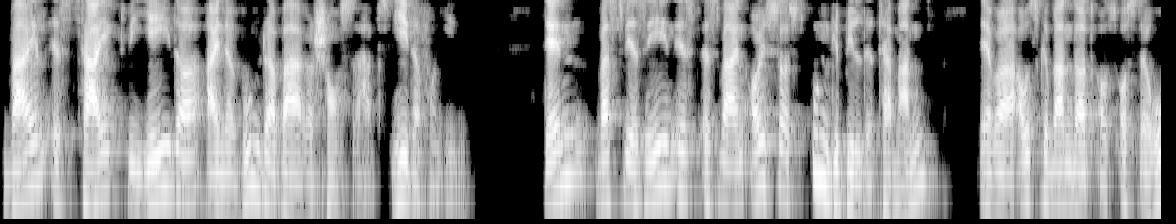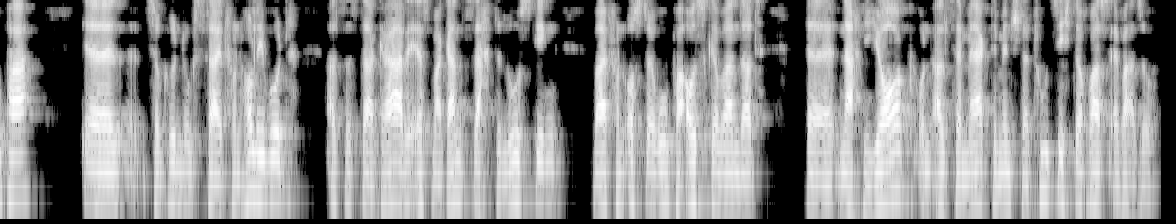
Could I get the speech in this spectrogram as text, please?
weil es zeigt, wie jeder eine wunderbare Chance hat. Jeder von ihnen. Denn was wir sehen ist, es war ein äußerst ungebildeter Mann. Er war ausgewandert aus Osteuropa äh, zur Gründungszeit von Hollywood. Als es da gerade erstmal ganz sachte losging, war er von Osteuropa ausgewandert äh, nach New York. Und als er merkte, Mensch, da tut sich doch was, er war also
